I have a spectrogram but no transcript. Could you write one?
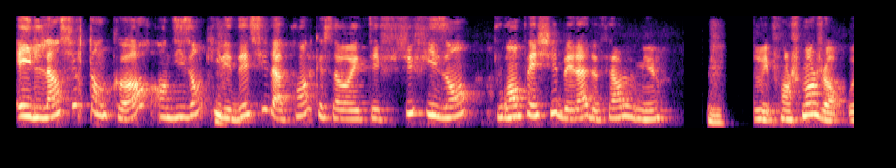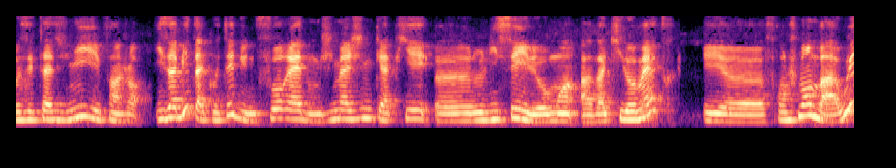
Et il l'insulte encore en disant qu'il est déçu d'apprendre que ça aurait été suffisant pour empêcher Bella de faire le mur. Mais franchement, genre, aux États-Unis, enfin, genre, ils habitent à côté d'une forêt, donc j'imagine qu'à pied, euh, le lycée, il est au moins à 20 km. Et euh, franchement, bah oui,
